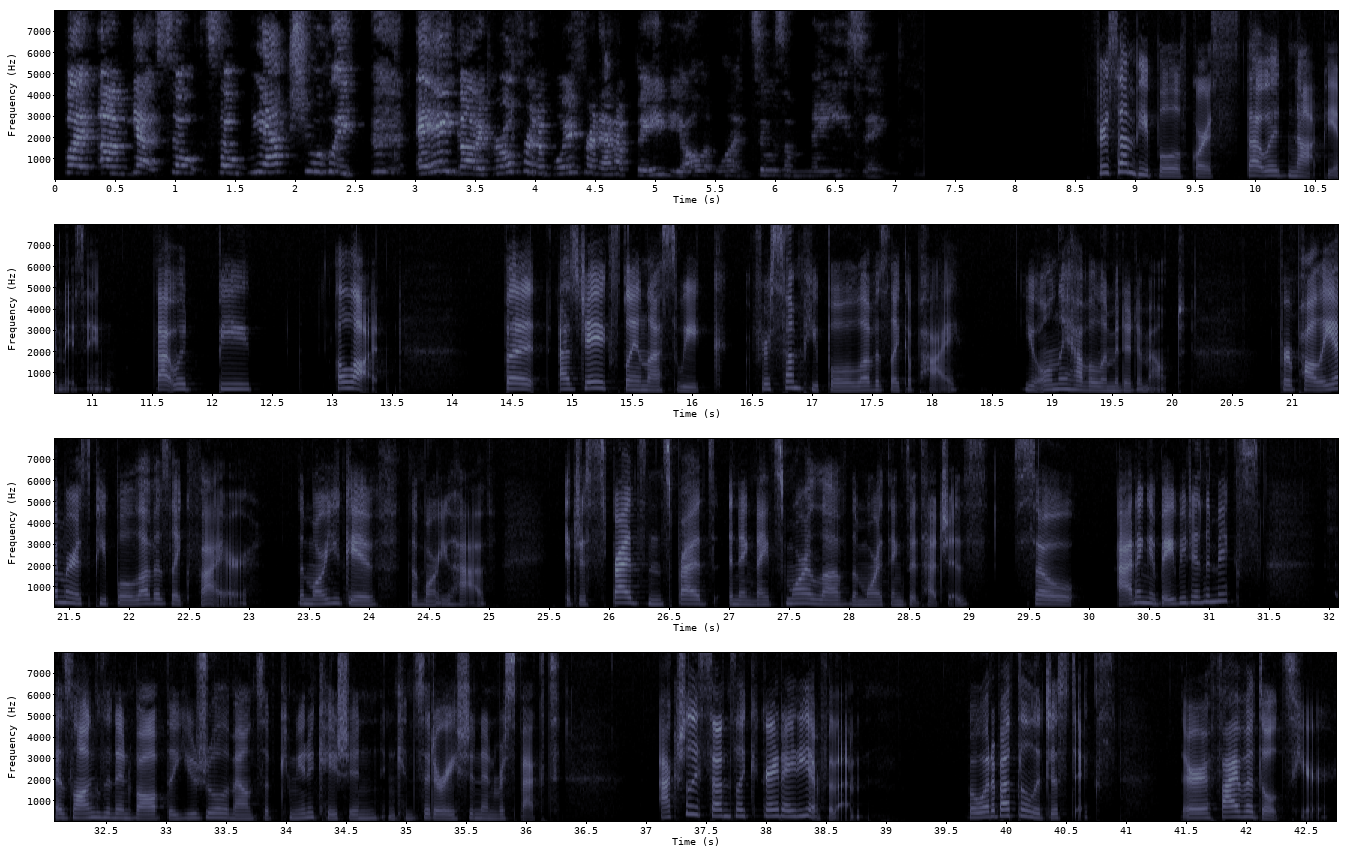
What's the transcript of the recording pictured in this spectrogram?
But um, yeah. So, so we actually a got a girlfriend, a boyfriend, and a baby all at once. It was amazing. For some people, of course, that would not be amazing. That would be a lot. But as Jay explained last week, for some people, love is like a pie. You only have a limited amount. For polyamorous people, love is like fire. The more you give, the more you have. It just spreads and spreads and ignites more love the more things it touches. So, adding a baby to the mix, as long as it involved the usual amounts of communication and consideration and respect, actually sounds like a great idea for them. But what about the logistics? There are five adults here.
